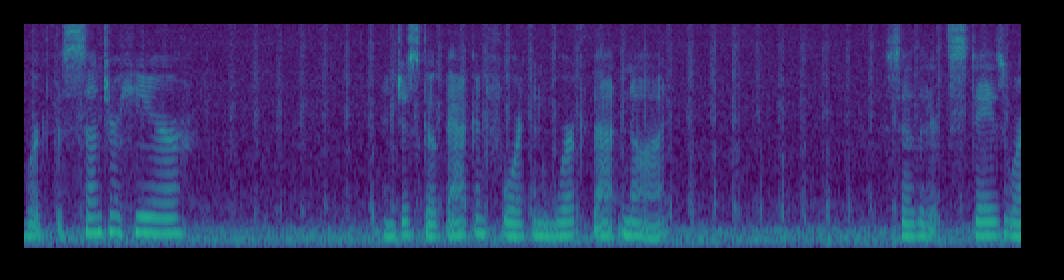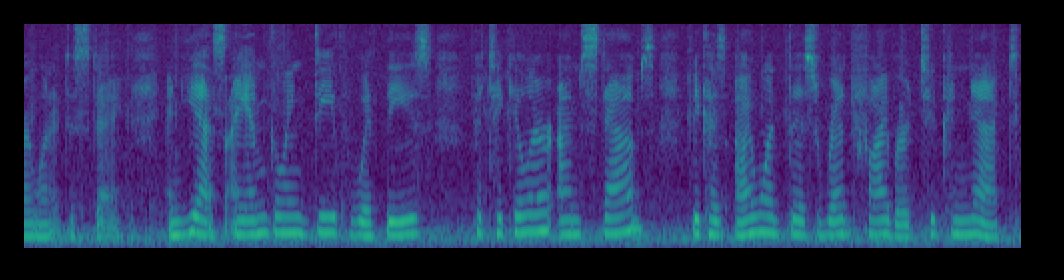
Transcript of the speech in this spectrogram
Work the center here and just go back and forth and work that knot so that it stays where I want it to stay. And yes, I am going deep with these particular um, stabs because I want this red fiber to connect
